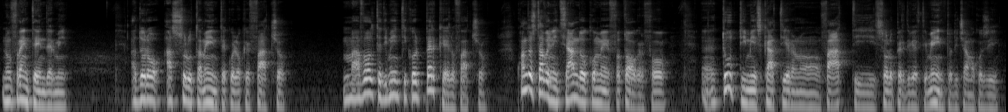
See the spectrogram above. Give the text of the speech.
Non fraintendermi, adoro assolutamente quello che faccio, ma a volte dimentico il perché lo faccio. Quando stavo iniziando come fotografo, eh, tutti i miei scatti erano fatti solo per divertimento, diciamo così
